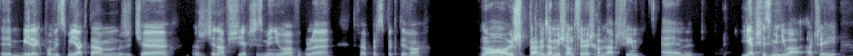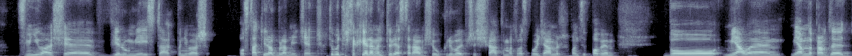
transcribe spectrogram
E, Mirek, powiedz mi, jak tam życie, życie na wsi, jak się zmieniła w ogóle twoja perspektywa no, już prawie dwa miesiące mieszkam na wsi. Jak się zmieniła? Raczej zmieniła się w wielu miejscach, ponieważ ostatni rok był dla mnie ciężki. To był też taki element, który ja starałem się ukrywać przez świat, natomiast powiedziałem, że w końcu powiem, bo miałem, miałem naprawdę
